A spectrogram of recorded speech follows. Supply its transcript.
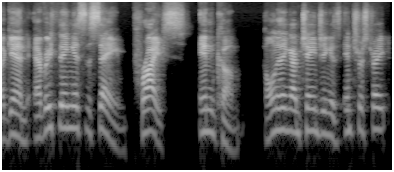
Again, everything is the same price, income. The only thing I'm changing is interest rate.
